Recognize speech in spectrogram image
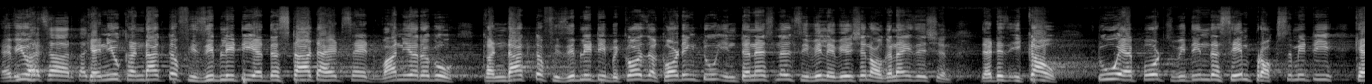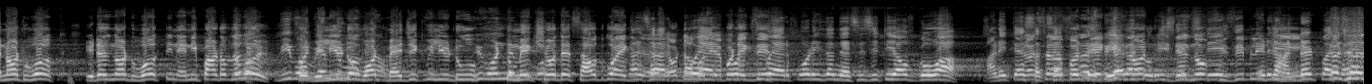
Have you, can you conduct a feasibility at the start? I had said one year ago, conduct a feasibility because according to International Civil Aviation Organization, that is ICAO, two airports within the same proximity cannot work. It has not worked in any part of the No, no, world. we so want will them you to do work what now. magic will you do want to them make to sure that South Goa ex- सर or टू double airport एअरपोर्ट टू exists? एअरपोर्ट इज द नेसेसिटी ऑफ गोवा आणि ते Sir, sir, सक्सेसफुल but they being a cannot- touristic there's no state, feasibility. it is 100% Sir,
